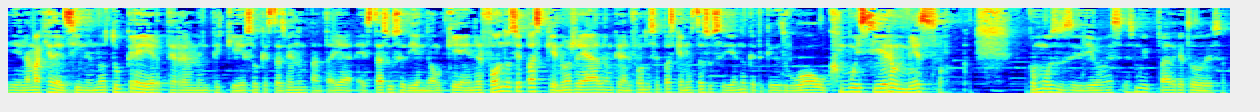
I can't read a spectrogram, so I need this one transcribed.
eh, la magia del cine, ¿no? Tú creerte realmente que eso que estás viendo en pantalla está sucediendo, aunque en el fondo sepas que no es real, aunque en el fondo sepas que no está sucediendo, que te quedes, wow, ¿cómo hicieron eso? ¿Cómo sucedió? Es, muy padre todo eso.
